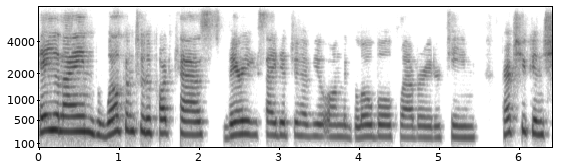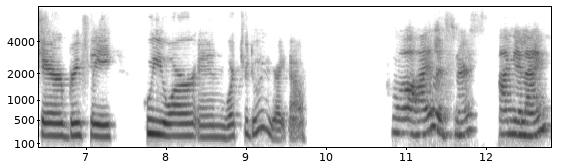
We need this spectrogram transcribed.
Hey, Elaine, welcome to the podcast. Very excited to have you on the global collaborator team. Perhaps you can share briefly who you are and what you're doing right now. Well, hi, listeners. I'm Elaine.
